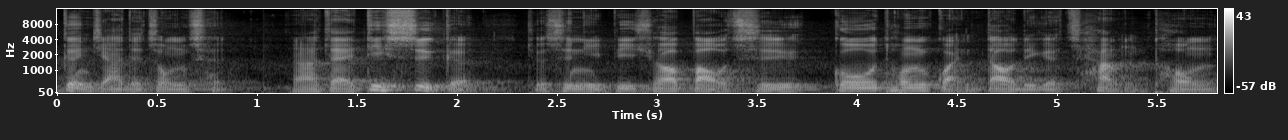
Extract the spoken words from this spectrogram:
更加的忠诚。然后在第四个，就是你必须要保持沟通管道的一个畅通。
